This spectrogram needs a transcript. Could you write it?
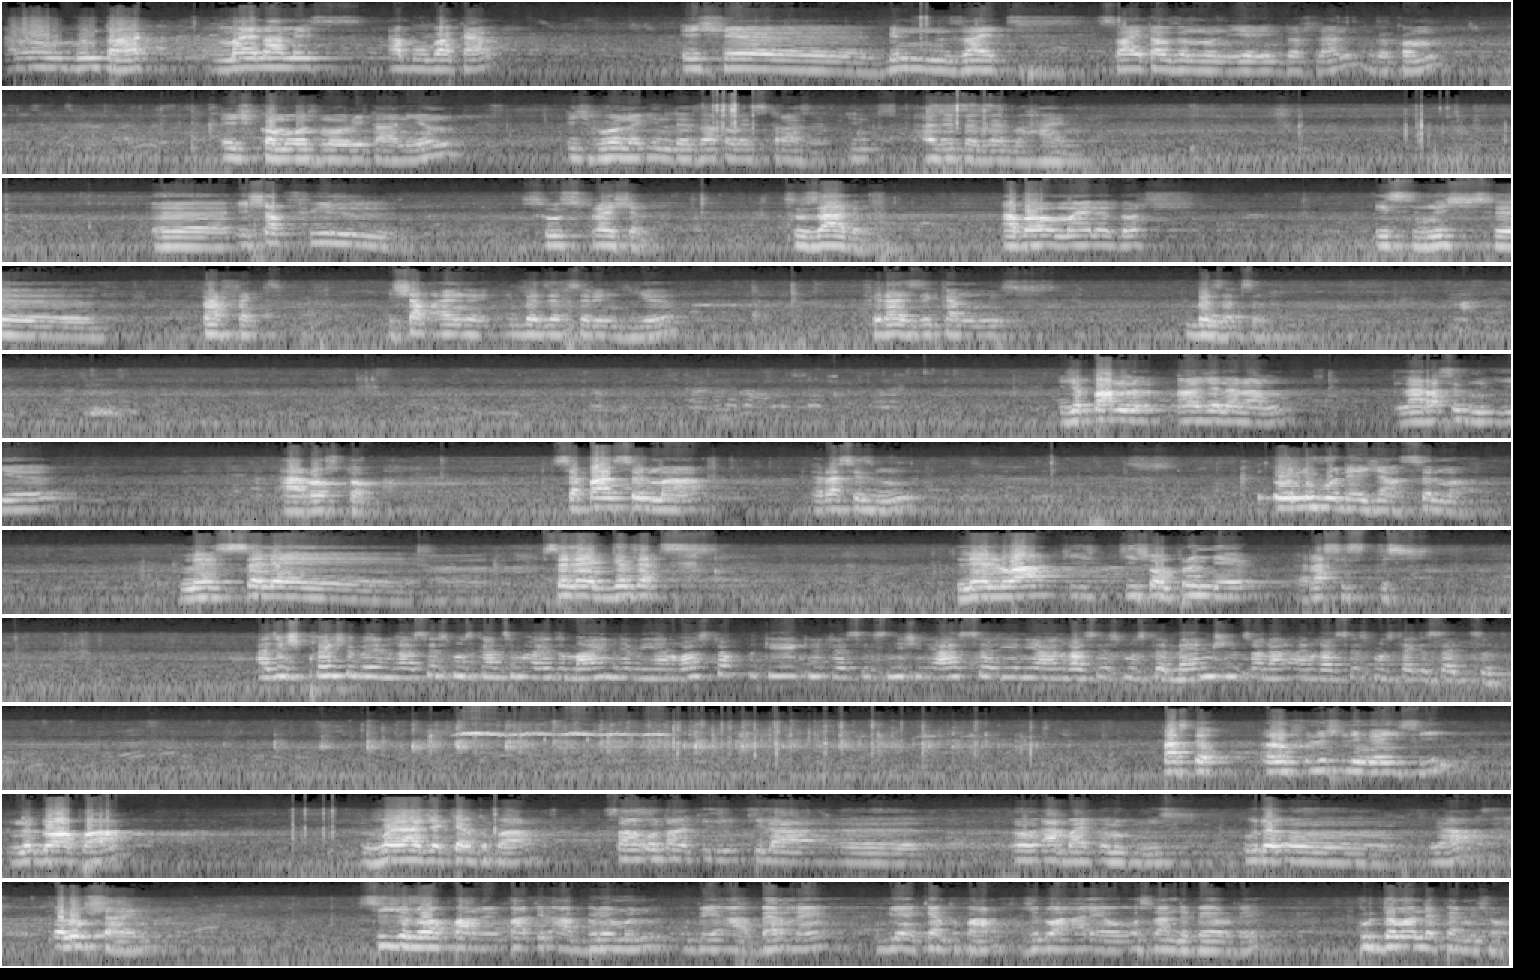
Hallo, guten Tag. Mein Name ist Abu Bakar. Ich äh, bin seit 2009 hier in Deutschland gekommen. Ich komme aus Mauretanien. Ich wohne in der Sattelstraße, in Asipelwerbeheim. Äh, ich habe viel zu sprechen, zu sagen, aber meine Deutsch ist nicht äh, perfekt. Ich habe eine Übersetzerin hier. Vielleicht sie kann mich übersetzen. Je parle en général la racisme hier à Rostock. C'est pas seulement racisme au niveau des gens seulement. Mais c'est les, euh, les Gesetz, les lois qui, qui sont premières racistisch. Also ich spreche über den Rassismus ganz im Allgemeinen, der mir in Rostock begegnet. Das ist nicht in erster Linie ein Rassismus der Menschen, sondern ein Rassismus der Gesetze. Parce qu'un flüchtling ici ne doit pas voyager quelque part sans autant qu'il a euh, un Arbeitserlaubnis ou de un, ja, Urlaubsschein. Si je dois par- partir à Bremen ou bien à Berlin ou bien quelque part, je dois aller au Ausland de BRD pour demander permission.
